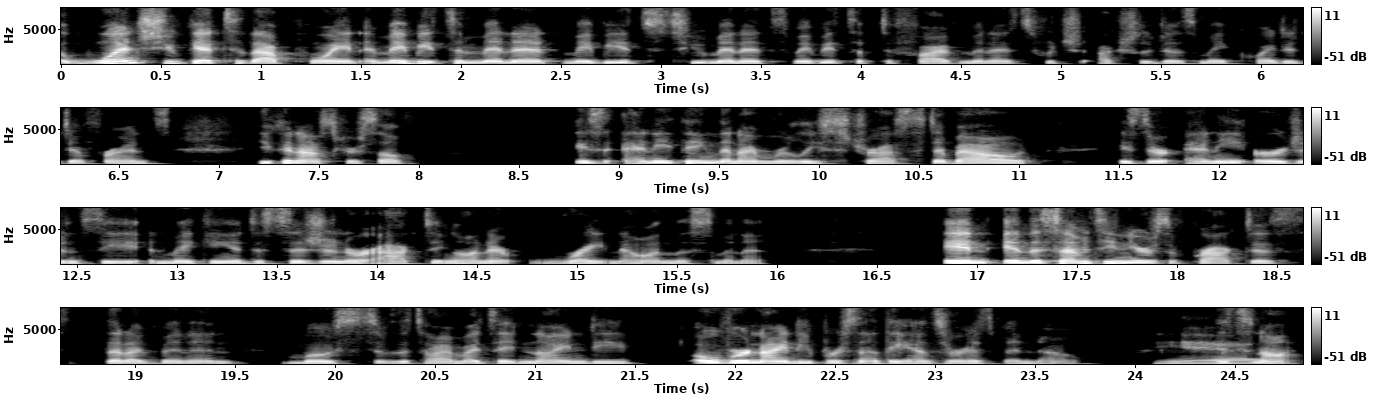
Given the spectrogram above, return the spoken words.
once you get to that point, and maybe it's a minute, maybe it's two minutes, maybe it's up to five minutes, which actually does make quite a difference, you can ask yourself, is anything that I'm really stressed about? Is there any urgency in making a decision or acting on it right now in this minute? In in the 17 years of practice that I've been in, most of the time i'd say 90 over 90% the answer has been no. Yeah. it's not.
